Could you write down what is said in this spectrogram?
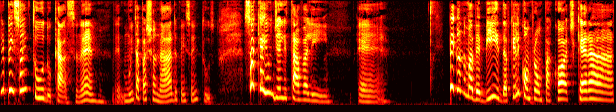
Ele pensou em tudo, Cássio, né? É muito apaixonado, pensou em tudo. Só que aí um dia ele estava ali é, pegando uma bebida, porque ele comprou um pacote que era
